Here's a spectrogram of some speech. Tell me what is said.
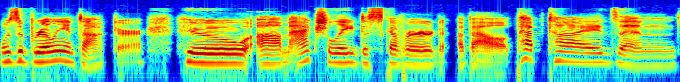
was a brilliant doctor who um, actually discovered about peptides and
